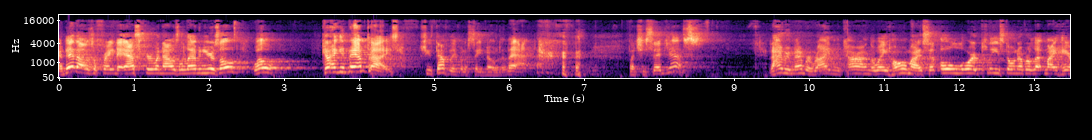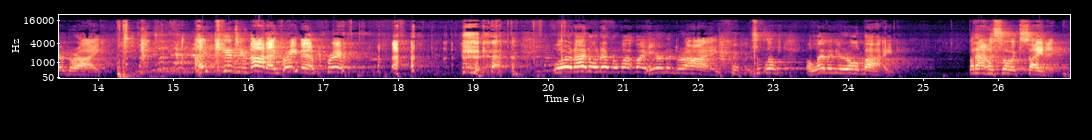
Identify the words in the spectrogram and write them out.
and then I was afraid to ask her when I was 11 years old, well, can I get baptized? She's definitely going to say no to that. but she said yes. And I remember riding the car on the way home. I said, Oh Lord, please don't ever let my hair dry. I kid you not, I prayed that prayer. Lord, I don't ever want my hair to dry. this is a little 11 year old mind. But I was so excited.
